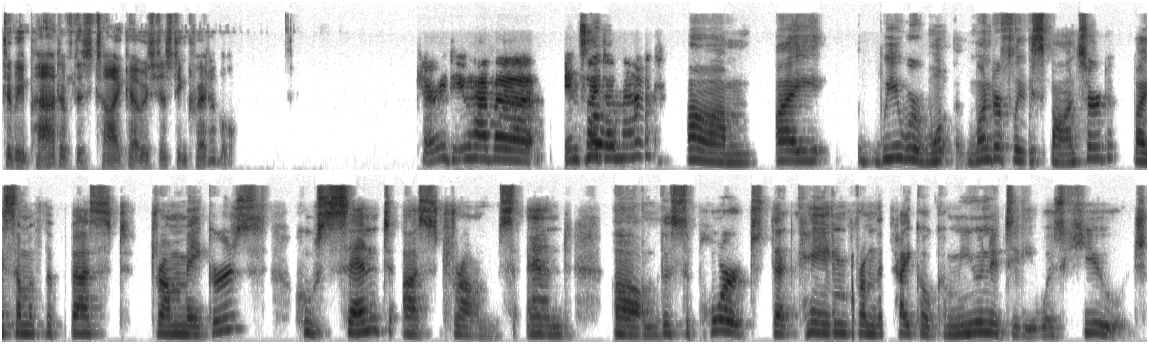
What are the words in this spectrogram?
to be part of this taiko is just incredible. Keri, do you have a insight well, on that? Um, I we were wonderfully sponsored by some of the best drum makers who sent us drums and um, the support that came from the taiko community was huge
